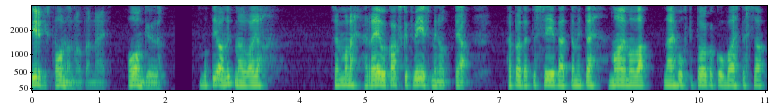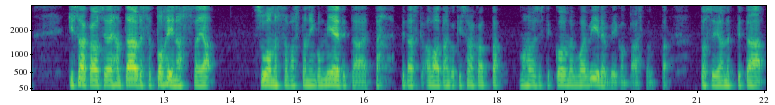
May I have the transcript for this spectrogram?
Virkistävää on. sanotaan näin. On kyllä. Mutta joo, nyt me ollaan jo semmoinen reilu 25 minuuttia höpötetty siitä, että miten maailmalla näin huhti-toukokuun vaihteessa kisakausia ihan täydessä tohinassa ja Suomessa vasta niin kuin mietitään, että pitäisikö, avataanko kisakautta mahdollisesti kolmen vai viiden viikon päästä, mutta tosiaan nyt pitää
